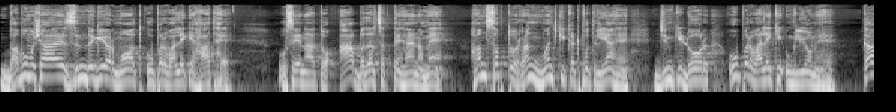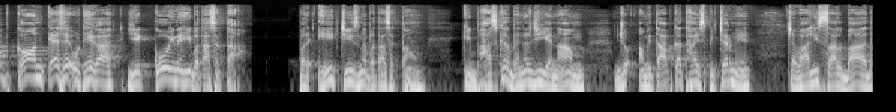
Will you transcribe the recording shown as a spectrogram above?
बाबू मशाए ज़िंदगी और मौत ऊपर वाले के हाथ है। उसे ना तो आप बदल सकते हैं, ना मैं। हम सब तो रंग मंच की कठपुतलियाँ हैं, जिनकी डोर ऊपर वाले की उंगलियों में है। कब कौन कैसे उठेगा, ये कोई नहीं बता सकता। पर एक चीज़ मैं बता सकता हूँ, कि भास्कर बनर्जी ये नाम, जो अमिताभ का था इस पिक्चर में, चवालीस साल बाद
